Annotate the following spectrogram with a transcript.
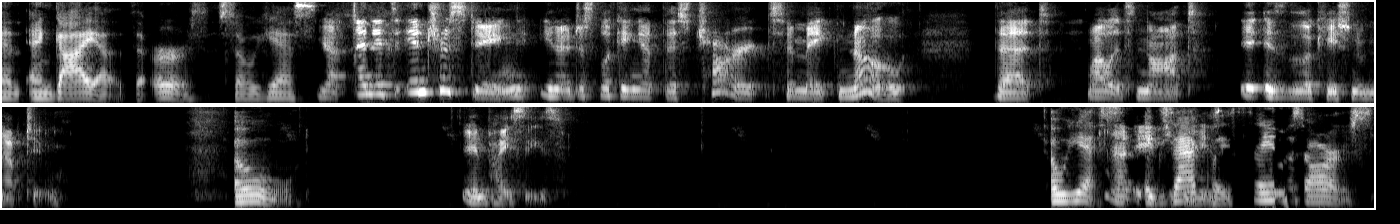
and, and Gaia, the earth. So, yes. Yeah. And it's interesting, you know, just looking at this chart to make note that while it's not, it is the location of Neptune. Oh. In Pisces. Oh, yes. Exactly. Degrees. Same as ours.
